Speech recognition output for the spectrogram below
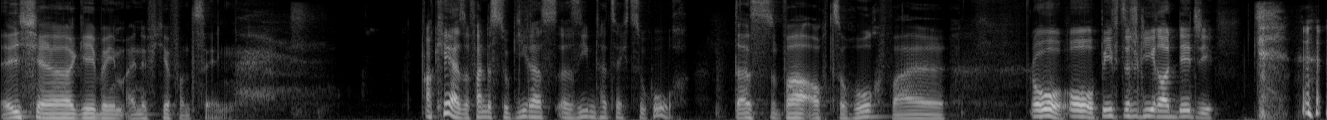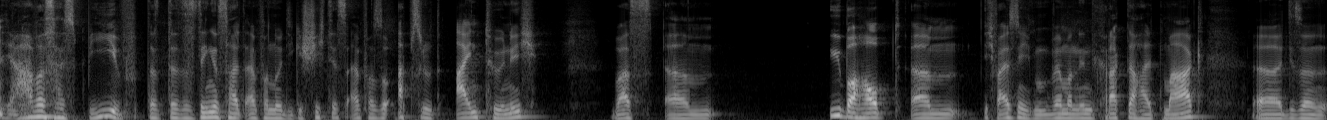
ich äh, gebe ihm eine 4 von 10. Okay, also fandest du Giras äh, 7 tatsächlich zu hoch? Das war auch zu hoch, weil. Oh, oh, Beef zwischen Gira und Neji. ja, was heißt Beef? Das, das, das Ding ist halt einfach nur, die Geschichte ist einfach so absolut eintönig was ähm, überhaupt, ähm, ich weiß nicht, wenn man den Charakter halt mag, äh, dieser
